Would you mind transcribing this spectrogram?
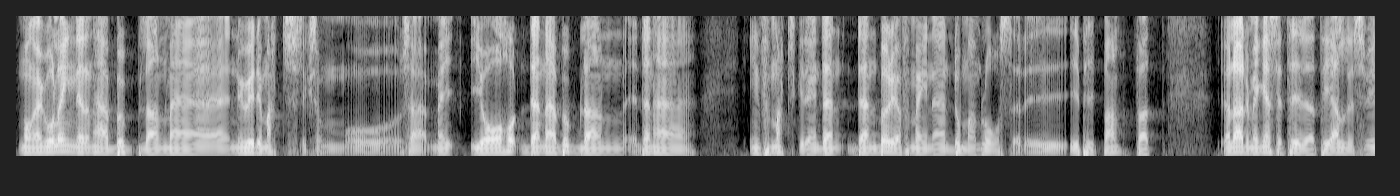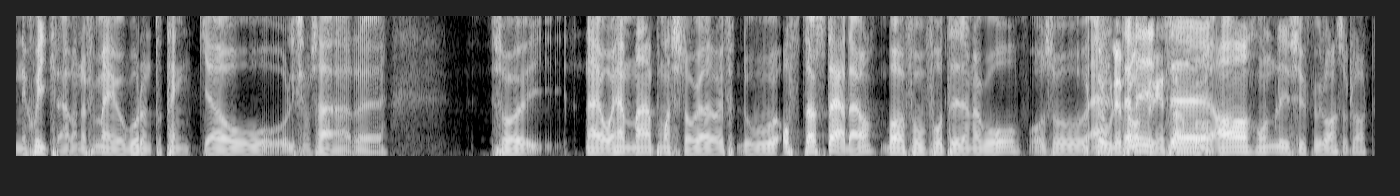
Många går in i den här bubblan med nu är det match liksom och så här. Men jag har, den här bubblan, den här inför matchgrejen, den, den börjar för mig när domaren blåser i, i pipan. För att jag lärde mig ganska tidigt att det är alldeles för energikrävande för mig att gå runt och tänka och liksom så här. eh, Så när jag är hemma på matchdagar, då oftast städar jag bara för att få tiden att gå och så Otroligt bra för lite. din sambo. Ja, hon blir superglad såklart.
